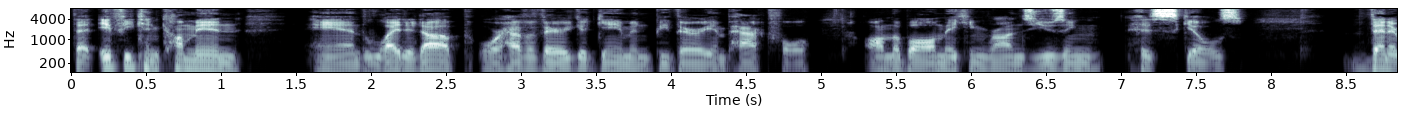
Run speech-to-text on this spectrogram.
that if he can come in and light it up or have a very good game and be very impactful on the ball, making runs, using his skills, then it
